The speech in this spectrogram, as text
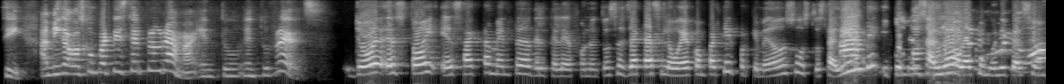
Sí, amiga, vos compartiste el programa en, tu, en tus redes. Yo estoy exactamente desde el teléfono, entonces ya casi lo voy a compartir porque me da un susto salirme ah, y que me salga de la comunicación.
